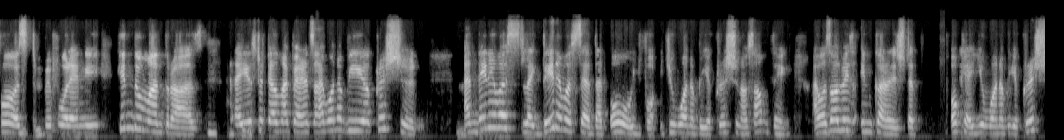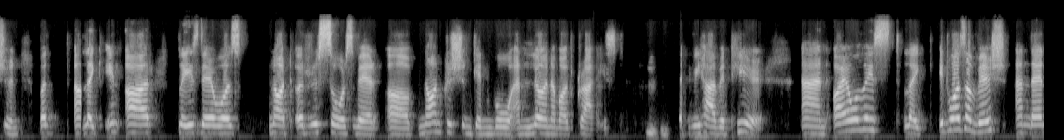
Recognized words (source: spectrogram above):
1st mm-hmm. before any Hindu mantras, and I used to tell my parents I want to be a Christian. And they never like they never said that oh you, you want to be a christian or something. I was always encouraged that okay you want to be a christian but uh, like in our place there was not a resource where a non-christian can go and learn about christ. Mm-hmm. we have it here. And i always like it was a wish and then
